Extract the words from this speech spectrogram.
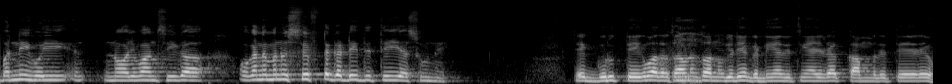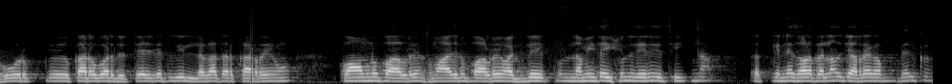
ਬੰਨੀ ਹੋਈ ਨੌਜਵਾਨ ਸੀਗਾ ਉਹ ਕਹਿੰਦਾ ਮੈਨੂੰ ਸਵਿਫਟ ਗੱਡੀ ਦਿੱਤੀ ਯਸ਼ੂ ਨੇ। ਤੇ ਗੁਰੂ ਤੇਗ ਬਹਾਦਰ ਸਾਹਿਬ ਨੇ ਤੁਹਾਨੂੰ ਜਿਹੜੀਆਂ ਗੱਡੀਆਂ ਦਿੱਤੀਆਂ ਜਿਹੜਾ ਕੰਮ ਦਿੱਤੇ ਜਿਹੜੇ ਹੋਰ ਕਾਰੋਬਾਰ ਦਿੱਤੇ ਜਿਹੜੇ ਤੁਸੀਂ ਲਗਾਤਾਰ ਕਰ ਰਹੇ ਹੋ ਕੌਮ ਨੂੰ ਪਾਲ ਰਹੇ ਹੋ ਸਮਾਜ ਨੂੰ ਪਾਲ ਰਹੇ ਹੋ ਅੱਜ ਦੇ ਨਵੀਂ ਤਾਂ ਇਸ਼ੂ ਨਹੀਂ ਦੇ ਨਹੀਂ ਦਿੱਤੀ। ਨਾ। ਤਾਂ ਕਿੰਨੇ ਸਾਲ ਪਹਿਲਾਂ ਤੋਂ ਚੱਲ ਰਿਹਾ ਕੰਮ? ਬਿਲਕੁਲ।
